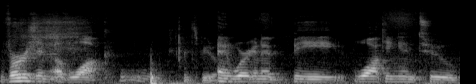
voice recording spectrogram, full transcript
version of walk, it's beautiful. and we're gonna be walking into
